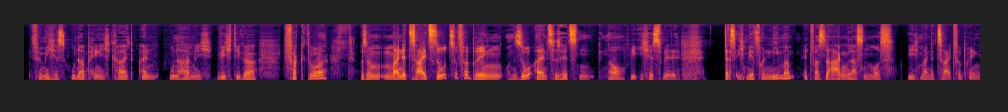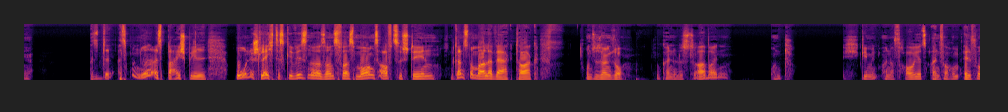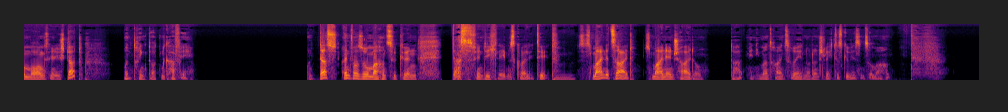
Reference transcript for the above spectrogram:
Für mich ist Unabhängigkeit ein unheimlich wichtiger Faktor. Also meine Zeit so zu verbringen und so einzusetzen, genau wie ich es will, dass ich mir von niemandem etwas sagen lassen muss, wie ich meine Zeit verbringe. Also, also nur als Beispiel, ohne schlechtes Gewissen oder sonst was, morgens aufzustehen, ein ganz normaler Werktag, und zu sagen, so, ich habe keine Lust zu arbeiten und ich gehe mit meiner Frau jetzt einfach um 11 Uhr morgens in die Stadt und trinke dort einen Kaffee. Und das einfach so machen zu können, das finde ich Lebensqualität. Mhm. Es ist meine Zeit, es ist meine Entscheidung. Da hat mir niemand reinzureden oder ein schlechtes Gewissen zu machen.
